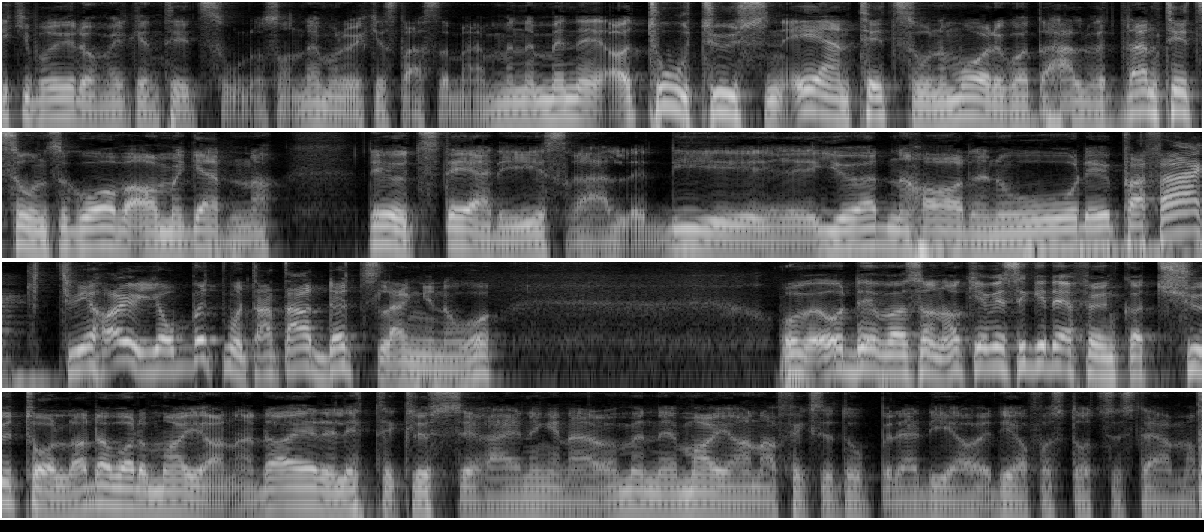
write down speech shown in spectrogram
ikke bry deg om hvilken tidssone og sånn, det må du ikke stresse med. Men, men 2000 er tidssone, må det gå til helvete. Den tidssonen som går over Armageddon, da. Det er jo et sted i Israel. De Jødene har det nå. Det er jo perfekt! Vi har jo jobbet mot dette dødslenge nå. Og, og, det var sånn, ok, hvis ikke det funka, 2012, da var det mayaene. Da er det litt kluss i regningene, men mayaene har fikset opp i det, de har, de har forstått systemet.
